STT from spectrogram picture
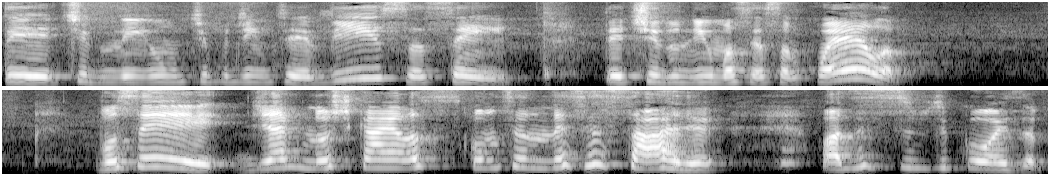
ter tido nenhum tipo de entrevista, sem ter tido nenhuma sessão com ela, você diagnosticar elas como sendo necessária fazer esse tipo de coisa.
